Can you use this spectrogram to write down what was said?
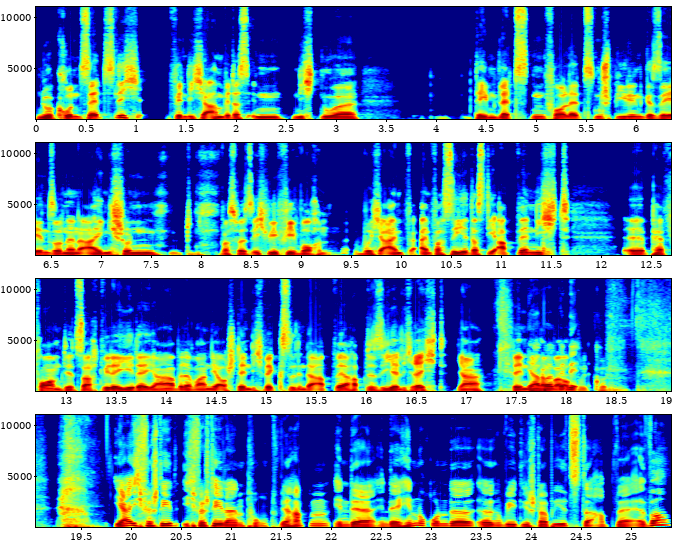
Nur grundsätzlich finde ich, haben wir das in nicht nur dem letzten, vorletzten Spielen gesehen, sondern eigentlich schon, was weiß ich, wie viele Wochen, wo ich ein, einfach sehe, dass die Abwehr nicht äh, performt. Jetzt sagt wieder jeder, ja, aber da waren ja auch ständig Wechsel in der Abwehr, habt ihr sicherlich recht. Ja, ständig ja, haben wir auch. Ja, ich verstehe ich versteh deinen Punkt. Wir hatten in der, in der Hinrunde irgendwie die stabilste Abwehr ever.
